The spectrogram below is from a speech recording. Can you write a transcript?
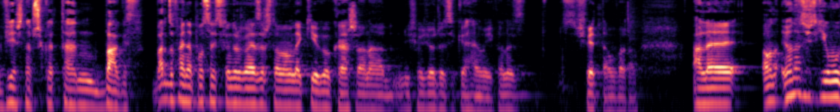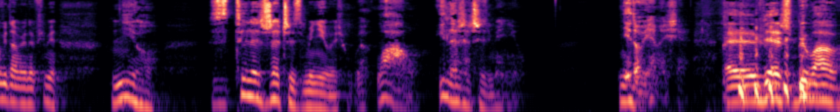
wiesz, na przykład ten Bugs, bardzo fajna postać swoją drogą, ja zresztą mam lekkiego crasha na, jeśli chodzi o Jessica Henwick, ona jest świetna uważam. Ale on, ona coś takiego mówi tam w jednym filmie, Nio, tyle rzeczy zmieniłeś. Wow, ile rzeczy zmienił. Nie dowiemy się. E, wiesz, była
